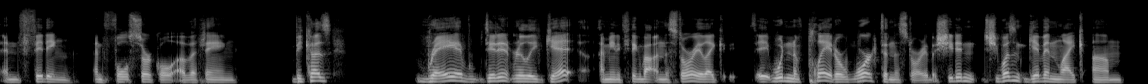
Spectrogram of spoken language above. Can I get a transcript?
and fitting and full circle of a thing. Because Rey didn't really get, I mean, if you think about in the story, like it wouldn't have played or worked in the story, but she didn't, she wasn't given like um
